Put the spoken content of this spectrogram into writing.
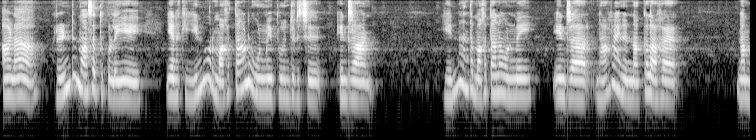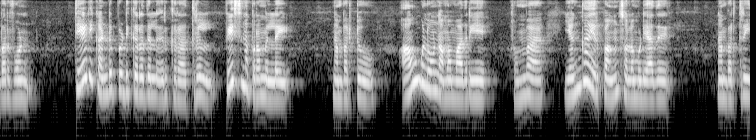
ஆனால் ரெண்டு மாதத்துக்குள்ளேயே எனக்கு இன்னொரு மகத்தான உண்மை புரிஞ்சிடுச்சு என்றான். என்ன அந்த மகத்தான உண்மை? என்றார் நாராயணன் நக்கலாக. நம்பர் ஒன் தேடி கண்டுபிடிக்கிறதில் இருக்கிற த்ரில் பேசின புறம் இல்லை நம்பர் டூ அவங்களும் நம்ம மாதிரியே ரொம்ப எங்கே இருப்பாங்கன்னு சொல்ல முடியாது. நம்பர் த்ரீ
